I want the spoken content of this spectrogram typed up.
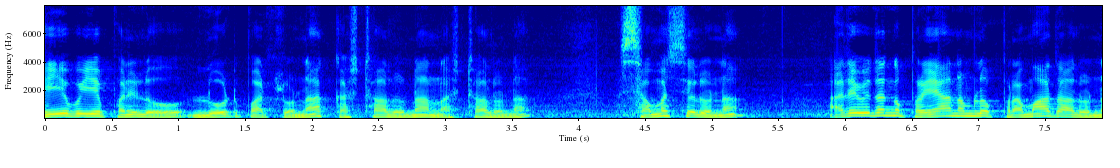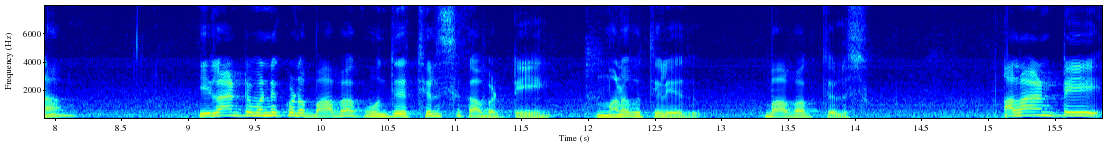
చేయబోయే పనిలో లోటుపాట్లున్నా కష్టాలున్నా నష్టాలున్నా సమస్యలున్నా అదేవిధంగా ప్రయాణంలో ప్రమాదాలున్నా ఇలాంటివన్నీ కూడా బాబాకు ముందే తెలుసు కాబట్టి మనకు తెలియదు బాబాకు తెలుసు. అలాంటి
